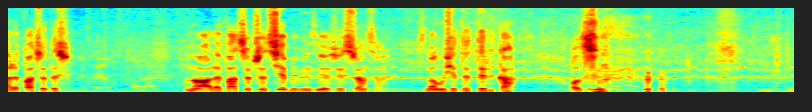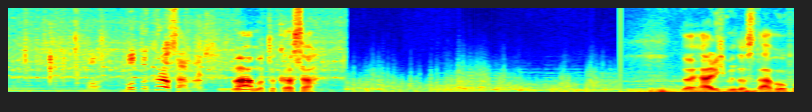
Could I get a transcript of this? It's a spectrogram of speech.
Ale patrzę też... No, ale patrzę przed siebie, więc wiesz, jest szansa. Znowu się te tylka odsuną. Mo motocrossa masz. A, motocrossa. dojechaliśmy do Stawów.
